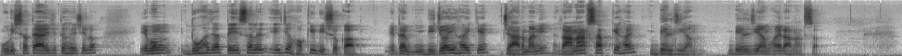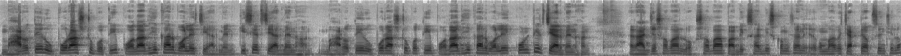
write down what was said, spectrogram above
উড়িষ্যাতে আয়োজিত হয়েছিল। এবং দু হাজার তেইশ সালের এই যে হকি বিশ্বকাপ এটা বিজয়ী হয় কে? জার্মানি। রানার্স আপ কে হয়? বেলজিয়াম। বেলজিয়াম হয় রানার্স আপ ভারতের উপরাষ্ট্রপতি পদাধিকার বলে চেয়ারম্যান কিসের চেয়ারম্যান হন? ভারতের উপরাষ্ট্রপতি পদাধিকার বলে কোনটির চেয়ারম্যান হন? Rajya Sabha, Lok Sabha public service commission এরকমভাবে চারটে অপশন ছিল।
